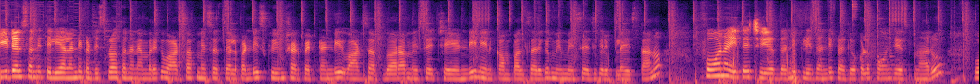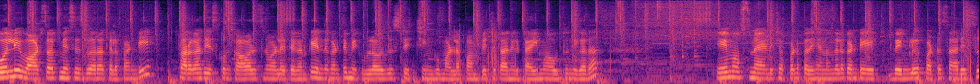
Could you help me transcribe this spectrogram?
డీటెయిల్స్ అన్నీ తెలియాలంటే ఇక్కడ డిస్ప్లే అవుతున్న నెంబర్కి వాట్సాప్ మెసేజ్ తెలపండి స్క్రీన్ షాట్ పెట్టండి వాట్సాప్ ద్వారా మెసేజ్ చేయండి. నేను కంపల్సరీగా మీ మెసేజ్కి రిప్లై ఇస్తాను. ఫోన్ అయితే చేయొద్దండి ప్లీజ్ అండి. ప్రతి ఒక్కళ్ళు ఫోన్ చేస్తున్నారు. ఓన్లీ వాట్సాప్ మెసేజ్ ద్వారా తెలపండి. త్వరగా తీసుకొని కావాల్సిన వాళ్ళు అయితే కనుక ఎందుకంటే మీకు బ్లౌజ్ స్టిచ్చింగ్ మళ్ళీ పంపించడానికి టైం అవుతుంది కదా. ఏమొస్తున్నాయండి చెప్పండి? పదిహేను వందల కంటే బెంగళూరు పట్టు శారీస్.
